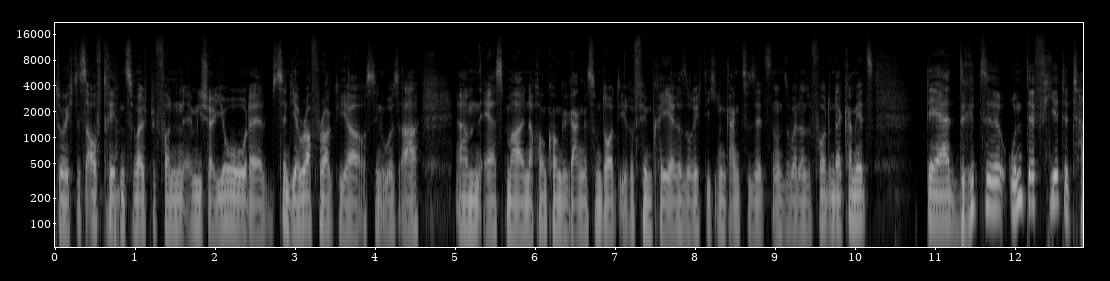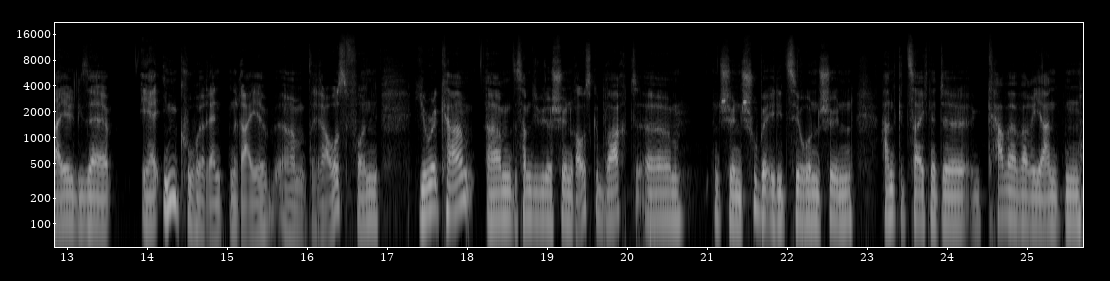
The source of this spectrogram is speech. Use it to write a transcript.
durch das Auftreten zum Beispiel von Michelle Yeoh oder Cynthia Rothrock, die ja aus den USA ähm, erstmal nach Hongkong gegangen ist, um dort ihre Filmkarriere so richtig in Gang zu setzen und so weiter und so fort. Und da kam jetzt der dritte und der vierte Teil dieser eher inkohärenten Reihe ähm, raus von Eureka. Ähm, das haben die wieder schön rausgebracht. Ähm, in schönen Schuber-Editionen, schön handgezeichnete Cover-Varianten,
